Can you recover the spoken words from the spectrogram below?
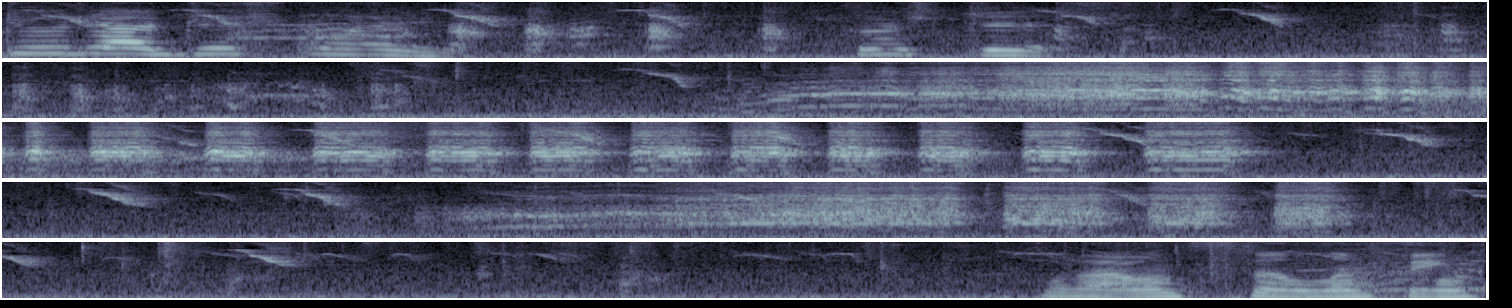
do that this way. First this. Well, that one's still limping.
